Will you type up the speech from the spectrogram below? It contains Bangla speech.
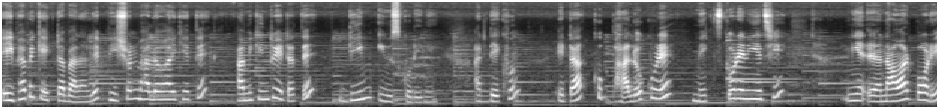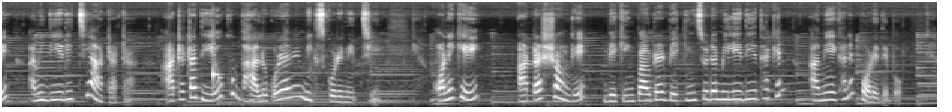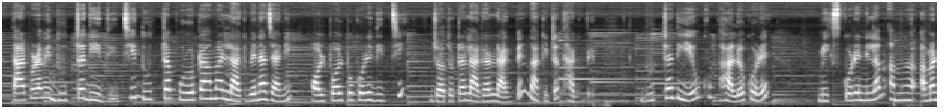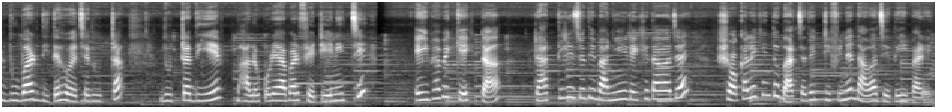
এইভাবে কেকটা বানালে ভীষণ ভালো হয় খেতে। আমি কিন্তু এটাতে ডিম ইউজ করিনি। আর দেখুন, এটা খুব ভালো করে মিক্স করে নিয়েছি। নিয়ে নেওয়ার পরে আমি দিয়ে দিচ্ছি আটাটা। আটাটা দিয়েও খুব ভালো করে আমি মিক্স করে নিচ্ছি। অনেকেই আটার সঙ্গে বেকিং পাউডার, বেকিং সোডা মিলিয়ে দিয়ে থাকেন, আমি এখানে পরে দেব। তারপর আমি দুধটা দিয়ে দিচ্ছি। দুধটা পুরোটা আমার লাগবে না জানি, অল্প অল্প করে দিচ্ছি, যতটা লাগার লাগবে বাকিটা থাকবে। দুধটা দিয়েও খুব ভালো করে মিক্স করে নিলাম। আমার দুবার দিতে হয়েছে দুধটা। দুধটা দিয়ে ভালো করে আবার ফেটিয়ে নিচ্ছি। এইভাবে কেকটা রাত্রিরে যদি বানিয়ে রেখে দেওয়া যায় সকালে কিন্তু বাচ্চাদের টিফিনে দেওয়া যেতেই পারে।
